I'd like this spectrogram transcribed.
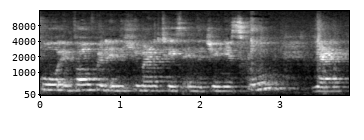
for involvement in the humanities in the junior school, Yang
